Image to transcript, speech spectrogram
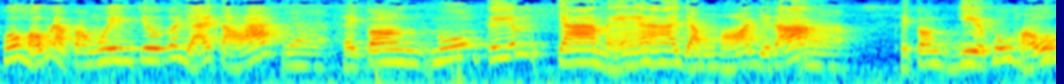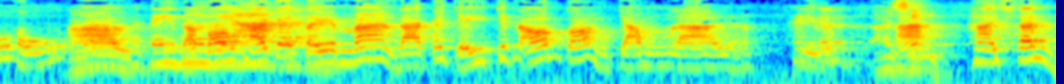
Phú hữu là còn nguyên chưa có giải tỏa. Dạ. Thì con muốn kiếm cha mẹ hay dòng họ gì đó. Dạ. thì con về phú phú hữu ờ dạ. tìm là con phải cái tìm á là cái chị chính ốm có thằng chồng là gì? hai hả? Sinh. Hai sinh.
